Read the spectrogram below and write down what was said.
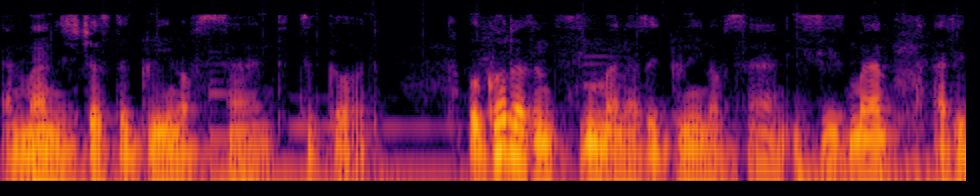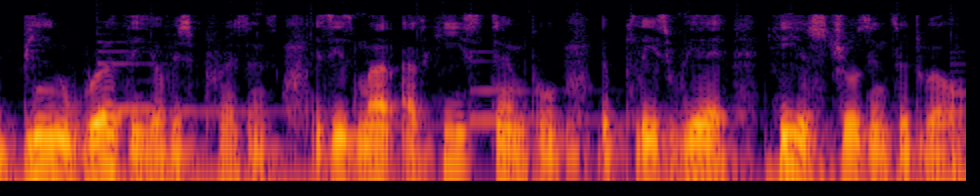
and man is just a grain of sand to God. But God doesn't see man as a grain of sand. He sees man as a being worthy of his presence. He sees man as his temple, the place where he has chosen to dwell.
